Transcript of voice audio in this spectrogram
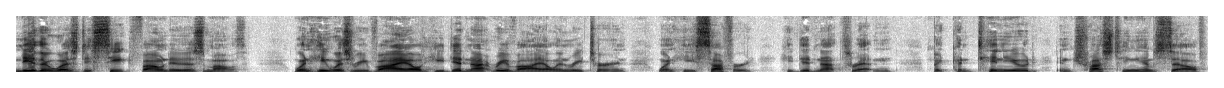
neither was deceit found in his mouth. When he was reviled, he did not revile in return. When he suffered, he did not threaten, but continued entrusting himself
